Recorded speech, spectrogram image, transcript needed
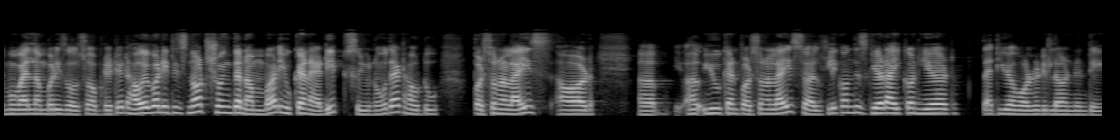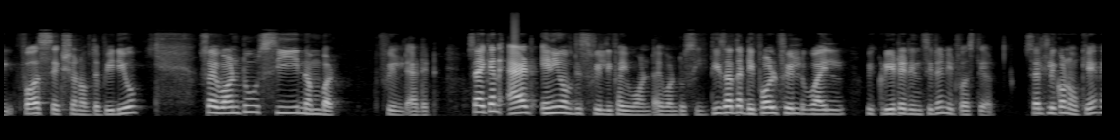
the mobile number is also updated however it is not showing the number you can add it so you know that how to personalize or uh, you can personalize so i'll click on this gear icon here that you have already learned in the first section of the video so i want to see number field added so i can add any of this field if i want i want to see these are the default field while we created incident it was there so i'll click on ok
